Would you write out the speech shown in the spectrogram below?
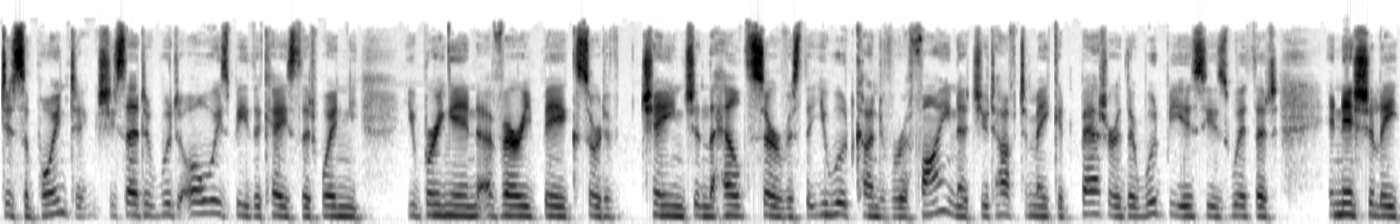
disappointing. She said it would always be the case that when you bring in a very big sort of change in the health service, that you would kind of refine it. You'd have to make it better. There would be issues with it initially.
